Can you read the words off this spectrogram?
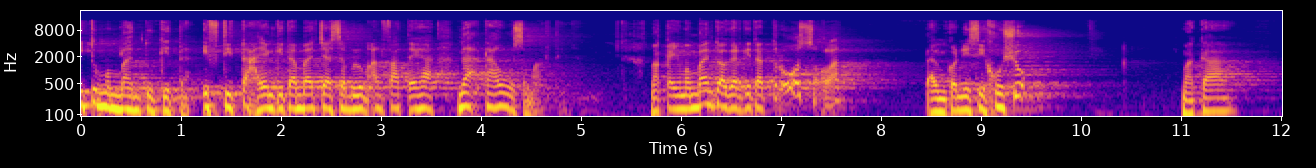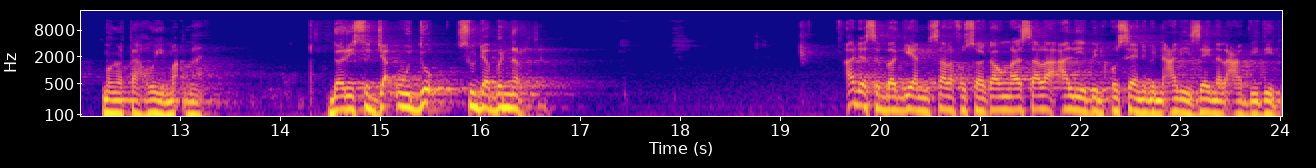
Itu membantu kita. Iftitah yang kita baca sebelum al-fatihah nggak tahu semarti maka yang membantu agar kita terus sholat dalam kondisi khusyuk, maka mengetahui makna. Dari sejak wudhu sudah benar. Ada sebagian salafus kalau nggak salah Ali bin Husain bin Ali Zainal Abidin.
